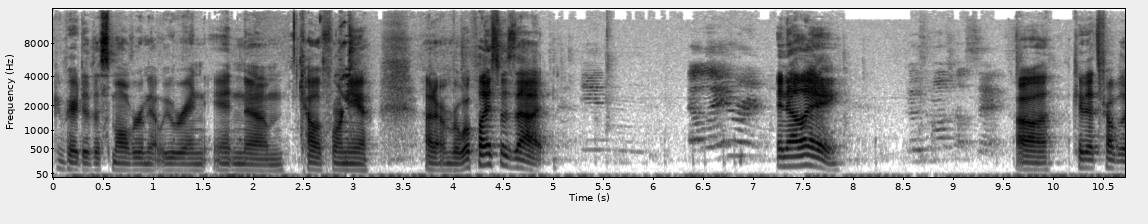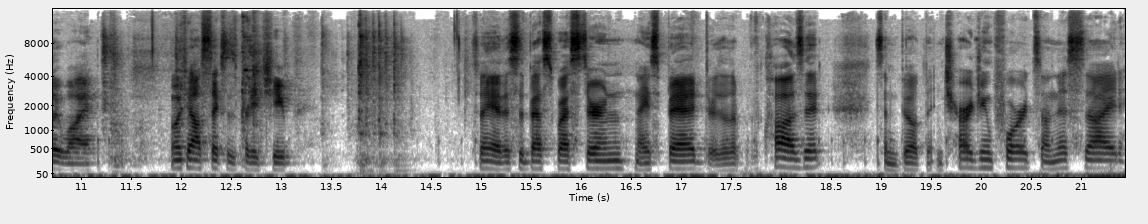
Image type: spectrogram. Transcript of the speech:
compared to the small room that we were in in um, California. I don't remember what place was that. In LA or In LA. it was Motel 6? Uh, okay, that's probably why. Motel 6 is pretty cheap. So yeah, this is the Best Western. Nice bed. There's a little closet. Some built-in charging ports on this side.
